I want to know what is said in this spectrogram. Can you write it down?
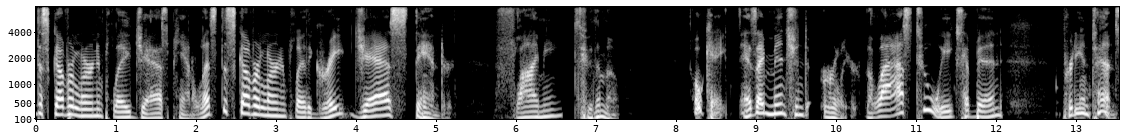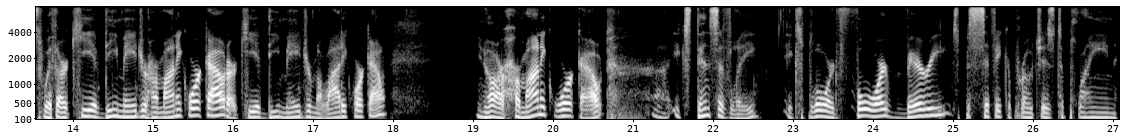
discover, learn, and play jazz piano. Let's discover, learn, and play the great jazz standard, Fly Me to the Moon. Okay, as I mentioned earlier, the last two weeks have been pretty intense with our key of D major harmonic workout, our key of D major melodic workout. You know, our harmonic workout uh, extensively explored four very specific approaches to playing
